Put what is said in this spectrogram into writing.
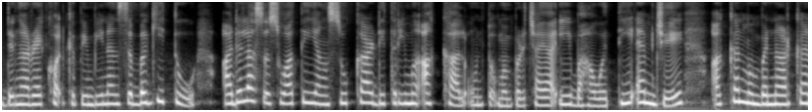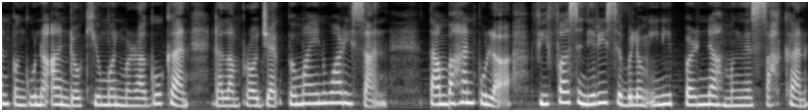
Dengan rekod kepimpinan sebegitu adalah sesuatu yang sukar diterima akal untuk mempercayai bahawa TMJ akan membenarkan penggunaan dokumen meragukan dalam projek pemain warisan. Tambahan pula, FIFA sendiri sebelum ini pernah mengesahkan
